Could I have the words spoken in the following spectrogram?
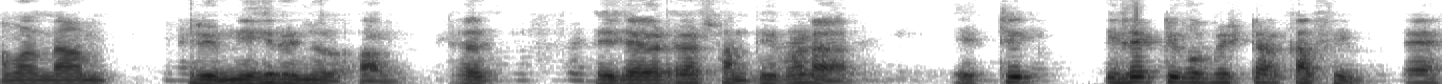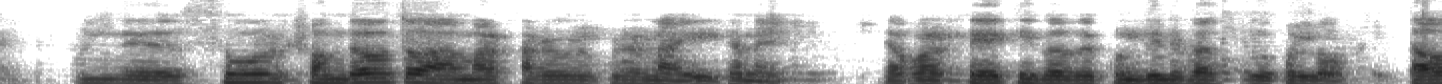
আমার নাম শ্রী মিহিরঞ্জন পাল। এই জায়গাটা শান্তিপাড়া ঠিক ইলেকট্রিক অফিসটার কাছে সন্দেহ তো আমার কারোর উপরে নাই এখানে। এখন সে কীভাবে, কোন দিনে বা শুরু করল, তাও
